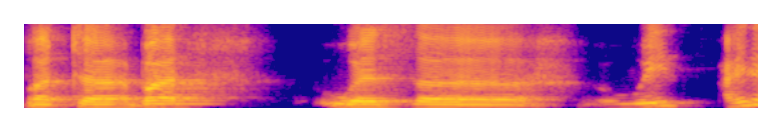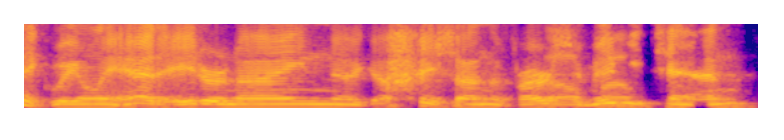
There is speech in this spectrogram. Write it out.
but uh, but with uh, we, I think we only had eight or nine uh, guys on the varsity, oh, maybe ten.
